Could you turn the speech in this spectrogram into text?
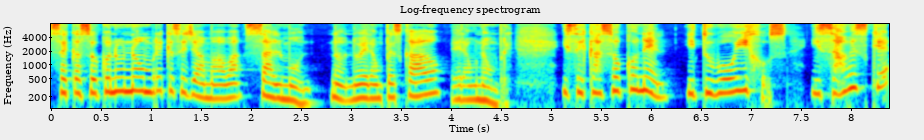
se casó con un hombre que se llamaba Salmón. No, no era un pescado, era un hombre. Y se casó con él y tuvo hijos. ¿Y sabes qué?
